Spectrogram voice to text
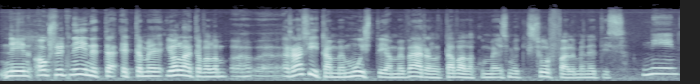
Niin onko nyt niin, että, että me jollain tavalla äh, rasitamme muistiamme väärällä tavalla, kun me esimerkiksi surffailemme netissä? Niin,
